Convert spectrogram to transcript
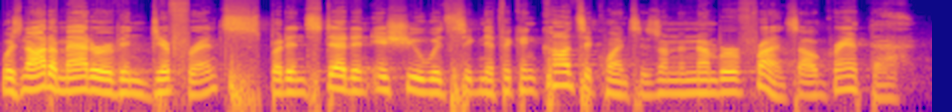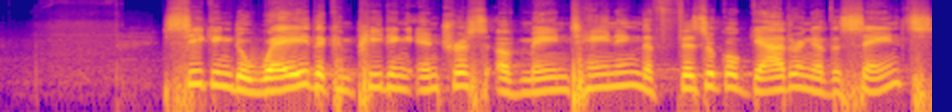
was not a matter of indifference, but instead an issue with significant consequences on a number of fronts. I'll grant that seeking to weigh the competing interests of maintaining the physical gathering of the saints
